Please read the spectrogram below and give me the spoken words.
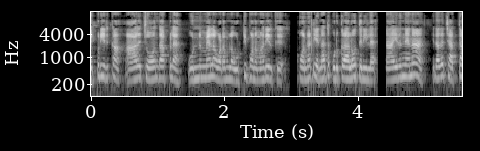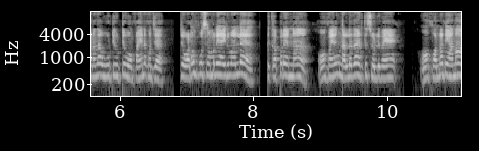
எப்படி இருக்கான். ஆளு சோந்தாப்புல ஒண்ணு மேல உடம்புல ஒட்டி போன மாதிரி இருக்கு. பொண்ணாட்டி என்னத்த கொடுக்கறாலோ தெரியல. நான் இருந்தேனா ஏதாவது சத்தானதா ஊட்டி விட்டு உன் பையனை கொஞ்சம் உடம்பு பூச மாதிரி ஆயிடுவான்ல. அதுக்கப்புறம் என்ன? உன் பையனுக்கு நல்லதா எடுத்து சொல்லுவேன். உன் பொண்டாட்டி ஆனா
